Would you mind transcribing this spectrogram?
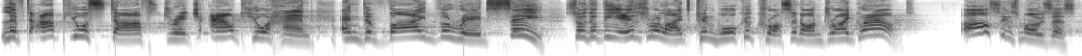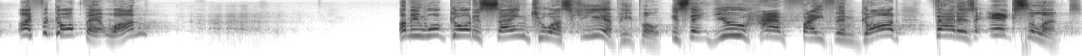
Lift up your staff, stretch out your hand, and divide the Red Sea so that the Israelites can walk across it on dry ground. Oh, says Moses, I forgot that one. I mean, what God is saying to us here, people, is that you have faith in God. That is excellent.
